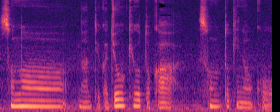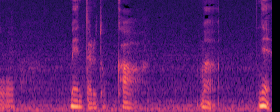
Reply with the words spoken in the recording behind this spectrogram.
そのなんていうか状況とかその時のこうメンタルとかまあね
